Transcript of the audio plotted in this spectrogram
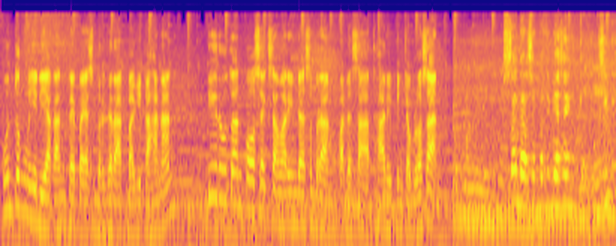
untuk menyediakan TPS bergerak bagi tahanan di rutan Polsek Samarinda Seberang pada saat hari pencoblosan. Standar seperti biasa yang di sini.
